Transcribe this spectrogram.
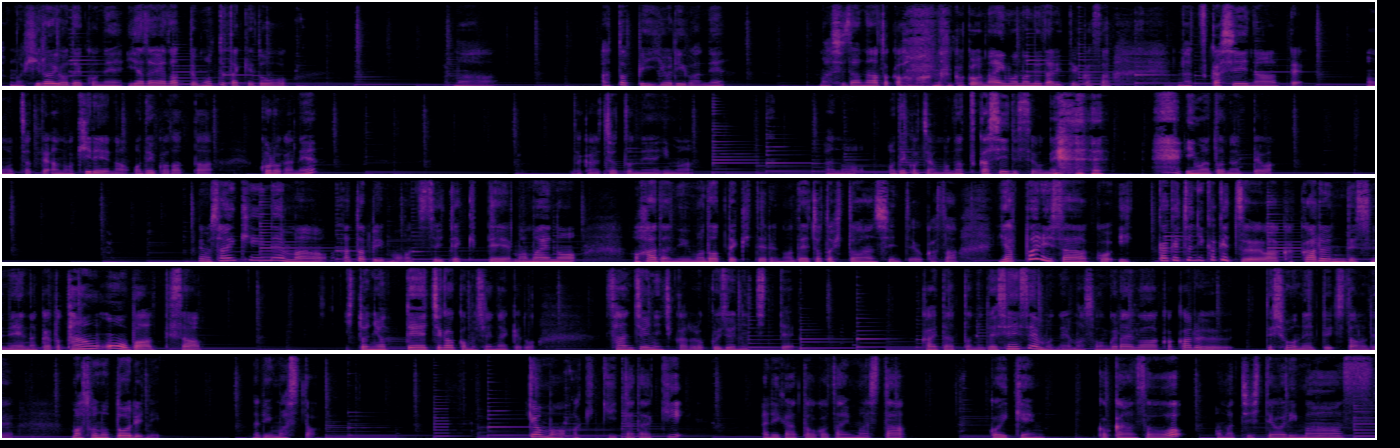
の、広いおでこね、嫌だ嫌だって思ってたけど、まあ、アトピーよりはね、マシだなとか思う、なんかこう、ないものねだりっていうかさ、懐かしいなって思っちゃって、あの、綺麗なおでこだった頃がね。だからちょっとね、今、あの、おでこちゃんも懐かしいですよね。今となっては。でも最近ね、まあ、アトピーも落ち着いてきて、まあ前のお肌に戻ってきてるので、ちょっと一安心というかさ、やっぱりさ、こう、1ヶ月2ヶ月はかかるんですね。なんかやっぱターンオーバーってさ、人によって違うかもしれないけど、30日から60日って書いてあったので、先生もね、まあそんぐらいはかかるでしょうねって言ってたので、まあその通りになりました。今日もお聞きいただき、ありがとうございました。ご意見、ご感想をお待ちしております。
